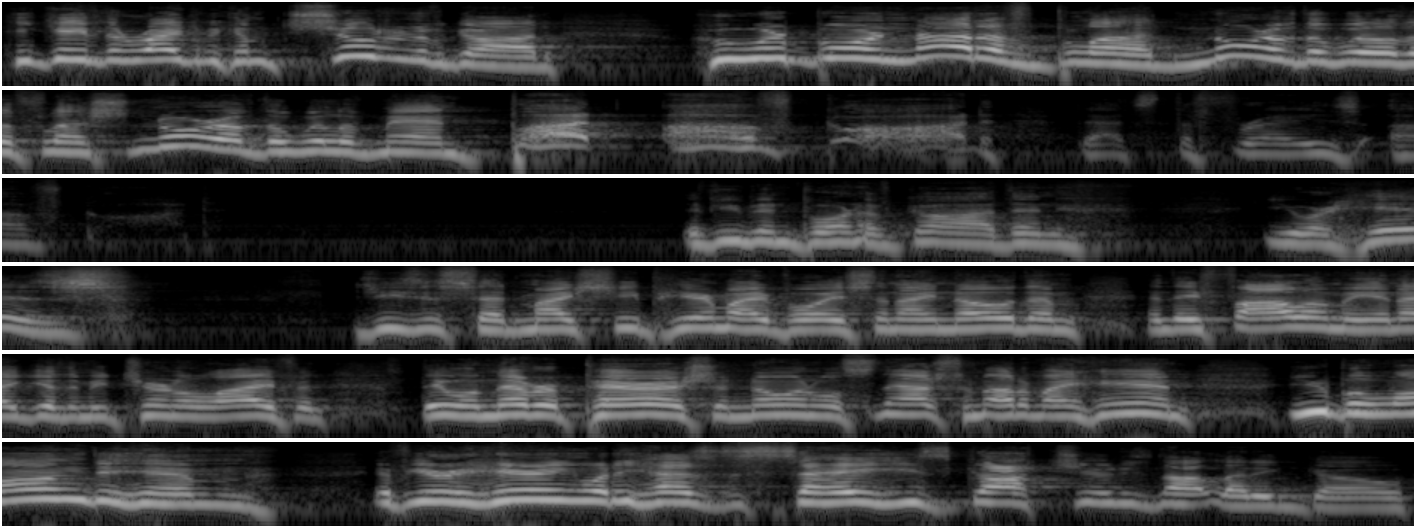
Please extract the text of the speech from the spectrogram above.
he gave the right to become children of God, who were born not of blood, nor of the will of the flesh, nor of the will of man, but of God. That's the phrase of God. If you've been born of God, then you are his. Jesus said, My sheep hear my voice, and I know them, and they follow me, and I give them eternal life, and they will never perish, and no one will snatch them out of my hand. You belong to him. If you're hearing what he has to say, he's got you, and he's not letting go.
